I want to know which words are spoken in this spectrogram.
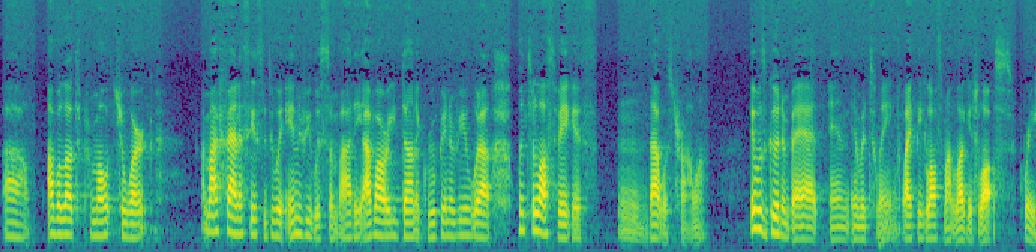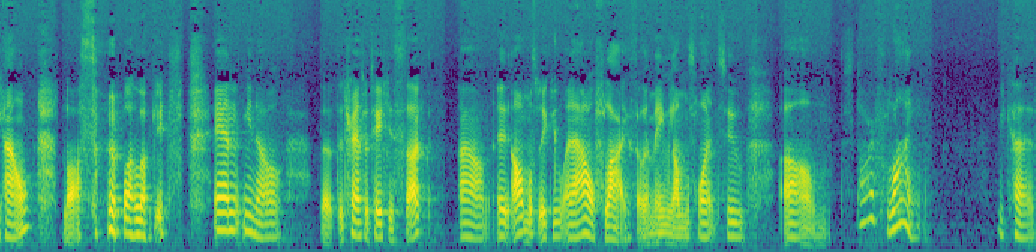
Uh, I would love to promote your work. My fantasy is to do an interview with somebody. I've already done a group interview where I went to Las Vegas. and that was trauma. It was good and bad and in between. Like they lost my luggage, lost Greyhound, lost my luggage, and you know, the the transportation sucked. Um, it almost made you, I don't fly, so it made me almost want to um, start flying because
